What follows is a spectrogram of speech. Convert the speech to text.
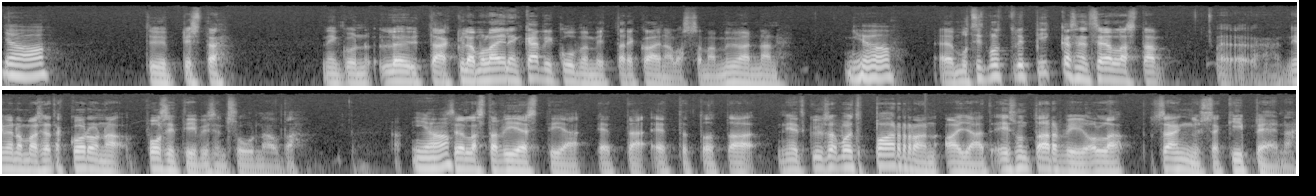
Joo. tyyppistä niin kuin löytää. Kyllä mulla eilen kävi kuumemittari kainalossa, mä myönnän. Joo. Mutta sitten mulle tuli pikkasen sellaista, nimenomaan sieltä koronapositiivisen suunnalta, Joo. sellaista viestiä, että, että, tota, niin että kyllä sä voit parran ajaa, että ei sun tarvii olla sängyssä kipeänä.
